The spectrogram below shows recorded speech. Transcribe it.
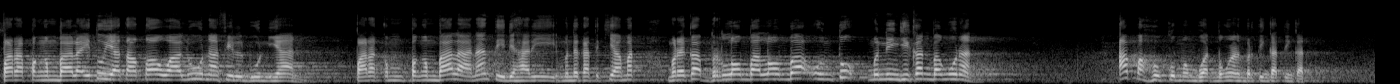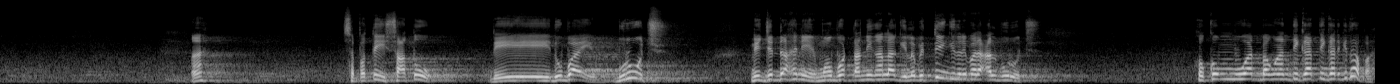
para pengembala itu yatatawaluna fil bunyan. Para pengembala nanti di hari mendekati kiamat mereka berlomba-lomba untuk meninggikan bangunan. Apa hukum membuat bangunan bertingkat-tingkat? Hah? Seperti satu di Dubai, Buruj. Ini Jeddah ini mau buat tandingan lagi lebih tinggi daripada Al Buruj. Hukum membuat bangunan tingkat-tingkat gitu apa?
